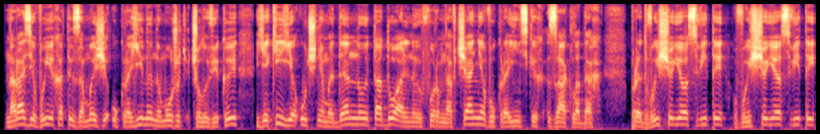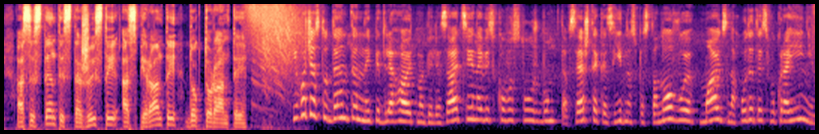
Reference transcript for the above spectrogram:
наразі виїхати за межі України не можуть чоловіки, які є учнями денної та дуальної форм навчання в українських закладах, предвищої освіти, вищої освіти, асистенти, стажисти, аспіранти, докторанти. І хоча студенти не підлягають мобілізації на військову службу, та все ж таки, згідно з постановою, мають знаходитись в Україні.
